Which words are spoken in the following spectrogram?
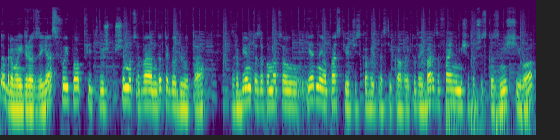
Dobra moi drodzy, ja swój popfiltr już przymocowałem do tego druta. Zrobiłem to za pomocą jednej opaski uciskowej plastikowej. Tutaj bardzo fajnie mi się to wszystko zmieściło.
